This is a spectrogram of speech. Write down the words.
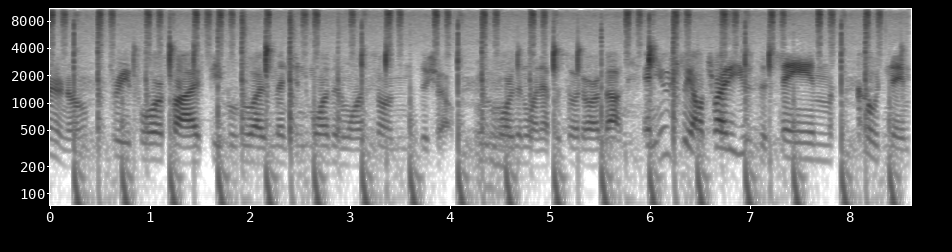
I don't know three, four, five people who I've mentioned more than once on the show, mm-hmm. more than one episode or about. And usually I'll try to use the same code name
